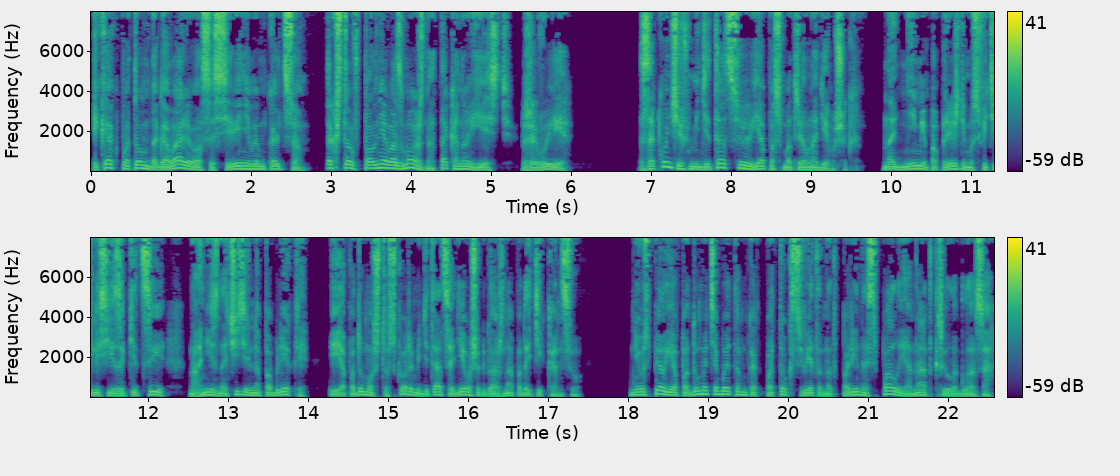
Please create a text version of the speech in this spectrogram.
и как потом договаривался с сиреневым кольцом. Так что вполне возможно, так оно и есть. Живые. Закончив медитацию, я посмотрел на девушек. Над ними по-прежнему светились языки ци, но они значительно поблекли, и я подумал, что скоро медитация девушек должна подойти к концу. Не успел я подумать об этом, как поток света над Полиной спал, и она открыла глаза.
